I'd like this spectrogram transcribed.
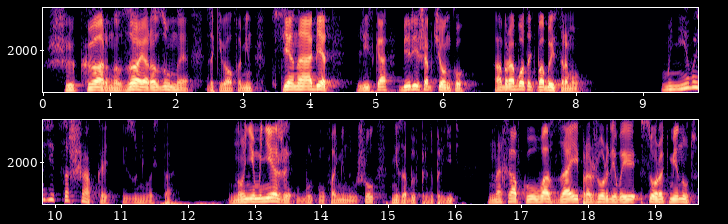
«Шикарно, зая разумная!» – закивал Фомин. «Все на обед! Лиска, бери шапчонку! Обработать по-быстрому!» «Мне возиться с шапкой?» – изумилась та. «Ну не мне же!» – буркнул Фомин и ушел, не забыв предупредить. «На хавку у вас, заи, прожорливые, сорок минут!»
